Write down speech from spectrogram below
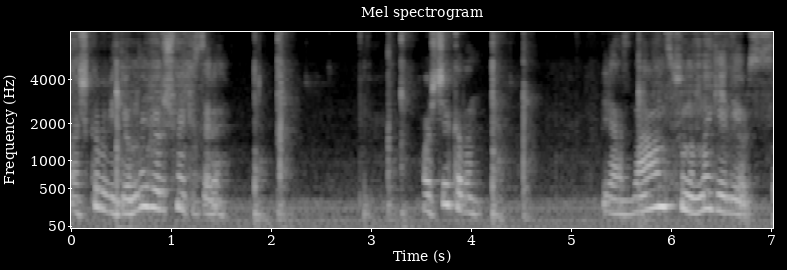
Başka bir videomda görüşmek üzere. Hoşçakalın. Birazdan sunumuna geliyoruz.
